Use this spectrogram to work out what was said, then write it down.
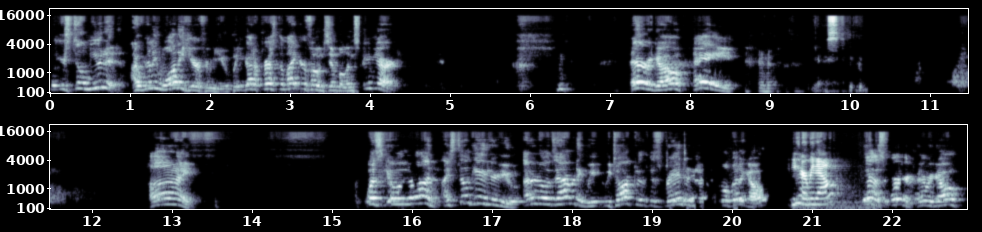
But you're still muted. I really want to hear from you, but you got to press the microphone symbol in StreamYard. There we go. Hey. Yes. Hi. What's going on? I still can't hear you. I don't know what's happening. We we talked with this Brandon a little bit ago. Can you hear me now? Yes, perfect. There we go.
